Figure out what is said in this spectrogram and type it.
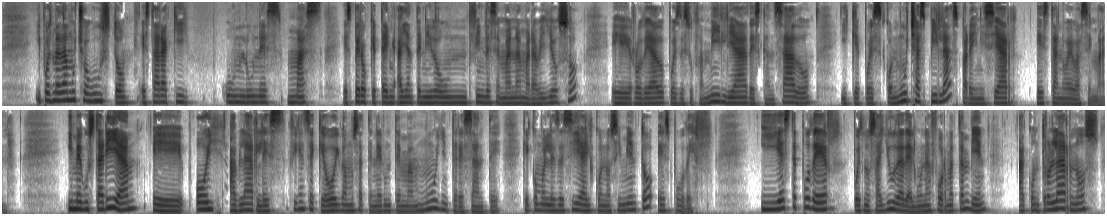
Y pues me da mucho gusto estar aquí un lunes más. Espero que hayan tenido un fin de semana maravilloso, eh, rodeado pues de su familia, descansado y que pues con muchas pilas para iniciar esta nueva semana. Y me gustaría eh, hoy hablarles, fíjense que hoy vamos a tener un tema muy interesante, que como les decía, el conocimiento es poder. Y este poder pues nos ayuda de alguna forma también a controlarnos,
